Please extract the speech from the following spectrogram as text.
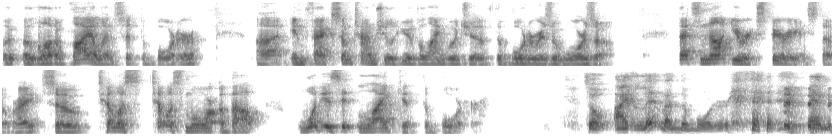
a, a lot of violence at the border. Uh, in fact, sometimes you'll hear the language of the border is a war zone. That's not your experience, though, right? So tell us tell us more about what is it like at the border. So I live at the border, and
